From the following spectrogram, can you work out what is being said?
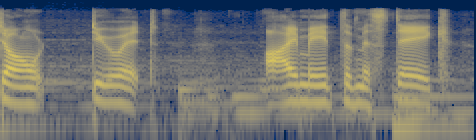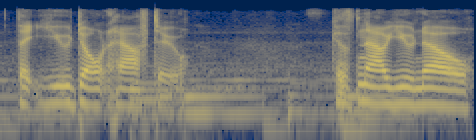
Don't do it. I made the mistake that you don't have to. Because now you know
